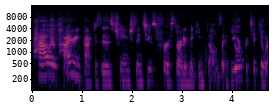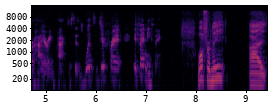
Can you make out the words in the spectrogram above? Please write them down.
How have hiring practices changed since you first started making films, like your particular hiring practices? What's different, if anything? Well, for me, I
